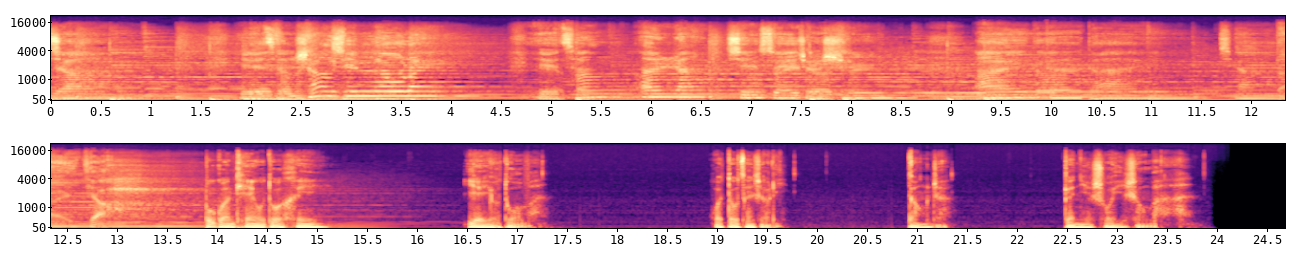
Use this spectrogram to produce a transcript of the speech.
价，也曾伤心流泪，也曾黯然心碎，这是爱的代价。代价。不管天有多黑，夜有多晚，我都在这里等着，跟你说一声晚安。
